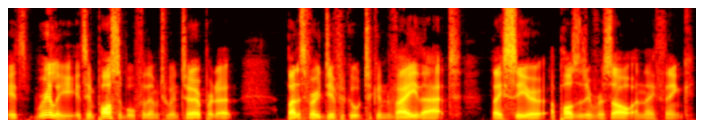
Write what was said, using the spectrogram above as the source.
it's really it's impossible for them to interpret it, but it's very difficult to convey that. They see a, a positive result and they think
